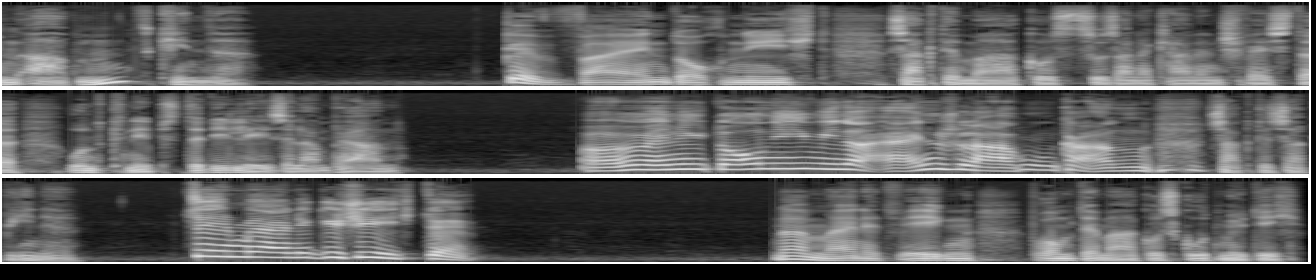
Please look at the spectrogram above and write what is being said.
Guten Abend, Kinder. Gewein doch nicht, sagte Markus zu seiner kleinen Schwester und knipste die Leselampe an. Wenn ich doch nie wieder einschlafen kann, sagte Sabine. Zähl mir eine Geschichte. Na, meinetwegen, brummte Markus gutmütig.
